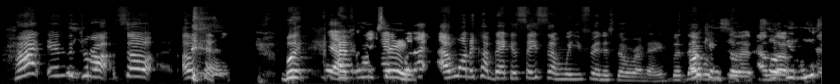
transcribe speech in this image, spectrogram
hot in the draw. So okay. But yeah, I, saying, but I, I, want to come back and say something when you finish, though, Renee. But that okay, so, I, so it looks,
